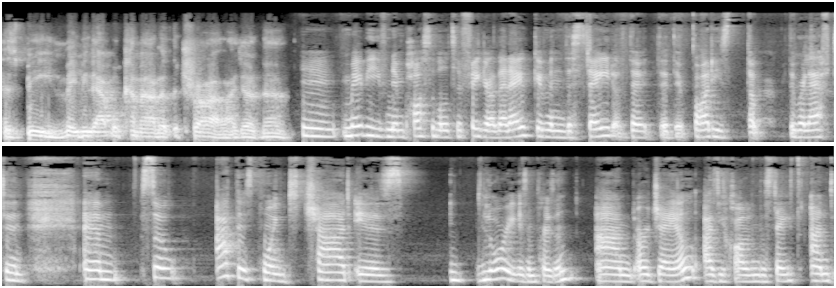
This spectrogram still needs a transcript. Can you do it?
has been. Maybe that will come out at the trial. I don't know. Mm, maybe even impossible to figure that out, given the state of the, the, the bodies that they were left in. Um, so at this point, Chad is Lori is in prison and or jail, as you call it in the states, and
